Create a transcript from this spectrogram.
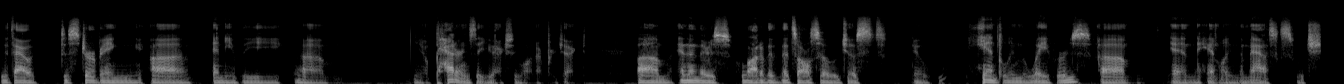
without disturbing uh, any of the um, you know patterns that you actually want to project. Um, and then there's a lot of it that's also just you know handling the wafers um, and handling the masks which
